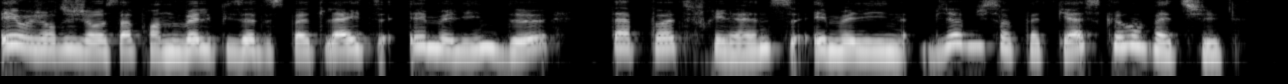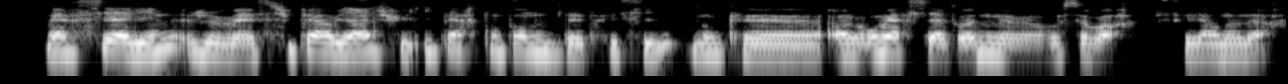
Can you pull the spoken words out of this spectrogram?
Et aujourd'hui, je reçois pour un nouvel épisode de Spotlight Emeline de Ta pote freelance. Emeline, bienvenue sur le podcast. Comment vas-tu? Merci Aline, je vais super bien. Je suis hyper contente d'être ici. Donc, euh, un gros merci à toi de me recevoir. C'est un honneur.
